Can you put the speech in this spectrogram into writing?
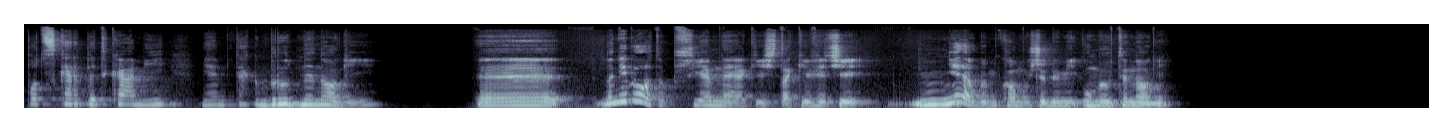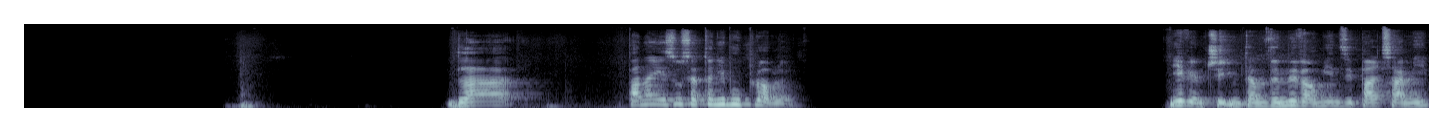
pod skarpetkami miałem tak brudne nogi. Yy, no nie było to przyjemne jakieś takie, wiecie, nie dałbym komuś, żeby mi umył te nogi. Dla Pana Jezusa to nie był problem. Nie wiem, czy im tam wymywał między palcami.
